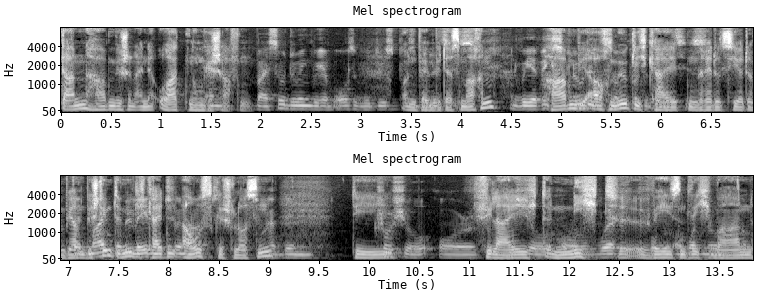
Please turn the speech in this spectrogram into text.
dann haben wir schon eine Ordnung geschaffen. Also und wenn wir das machen, haben wir auch Möglichkeiten reduziert und wir haben bestimmte Möglichkeiten ausgeschlossen, die vielleicht nicht äh, wesentlich waren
